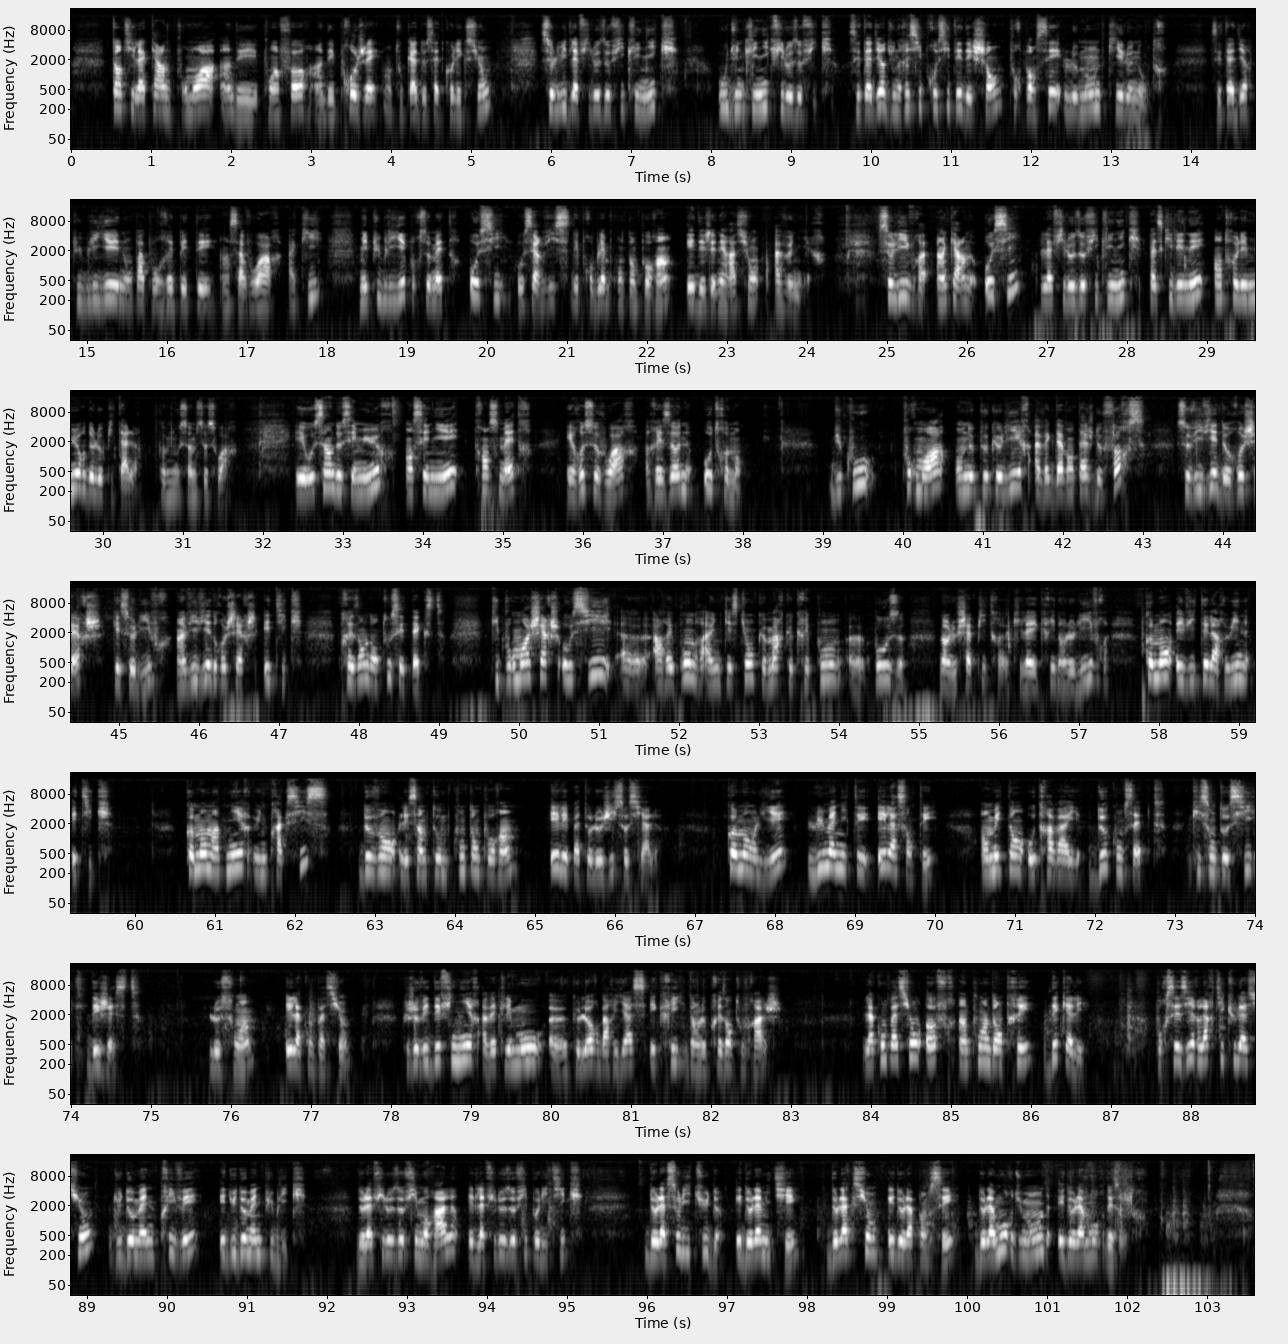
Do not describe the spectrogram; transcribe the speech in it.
tant il incarne pour moi un des points forts, un des projets en tout cas de cette collection, celui de la philosophie clinique ou d'une clinique philosophique, c'est-à-dire d'une réciprocité des champs pour penser le monde qui est le nôtre c'est-à-dire publier non pas pour répéter un savoir acquis, mais publier pour se mettre aussi au service des problèmes contemporains et des générations à venir. Ce livre incarne aussi la philosophie clinique parce qu'il est né entre les murs de l'hôpital, comme nous sommes ce soir. Et au sein de ces murs, enseigner, transmettre et recevoir résonnent autrement. Du coup, pour moi, on ne peut que lire avec davantage de force ce vivier de recherche qu'est ce livre, un vivier de recherche éthique présent dans tous ces textes, qui pour moi cherche aussi euh, à répondre à une question que Marc Crépon euh, pose dans le chapitre qu'il a écrit dans le livre, comment éviter la ruine éthique? Comment maintenir une praxis devant les symptômes contemporains et les pathologies sociales? Comment lier l'humanité et la santé en mettant au travail deux concepts qui sont aussi des gestes. Le soin et la compassion, que je vais définir avec les mots euh, que Laure Barias écrit dans le présent ouvrage. La compassion offre un point d'entrée décalé pour saisir l'articulation du domaine privé et du domaine public, de la philosophie morale et de la philosophie politique, de la solitude et de l'amitié, de l'action et de la pensée, de l'amour du monde et de l'amour des autres.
